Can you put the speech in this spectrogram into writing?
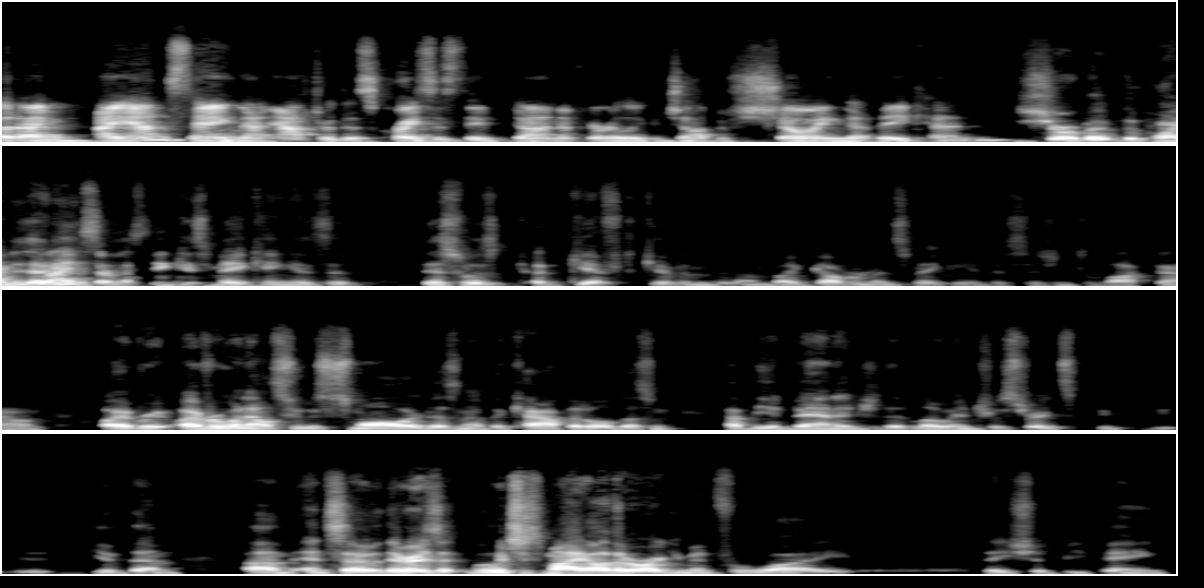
but I'm I am saying that after this crisis, they've done a fairly good job of showing that they can. Sure, but the point that I think is making is that this was a gift given to them by governments making a decision to lock down Every, everyone else who is smaller doesn't have the capital, doesn't have the advantage that low interest rates give them. Um, and so there is, a, which is my other argument for why they should be paying,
